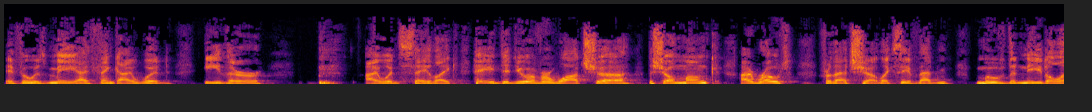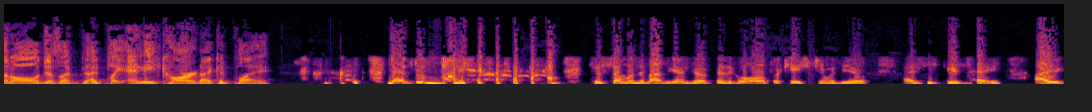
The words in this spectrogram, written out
If it was me, I think I would either, I would say like, Hey, did you ever watch, uh, the show Monk? I wrote for that show. Like, see if that moved the needle at all. Just like, I'd play any card I could play. That's the funny. so someone's about to get into a physical altercation with you, and you say, "I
